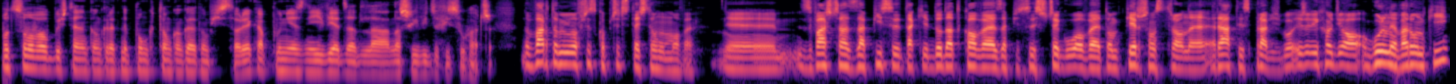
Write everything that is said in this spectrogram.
podsumowałbyś ten konkretny punkt, tą konkretną historię? Jaka płynie z niej wiedza dla naszych widzów i słuchaczy? No warto mimo wszystko przeczytać tą umowę. E, zwłaszcza zapisy takie dodatkowe, zapisy szczegółowe, tą pierwszą stronę, raty sprawdzić, bo jeżeli chodzi o ogólne warunki,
